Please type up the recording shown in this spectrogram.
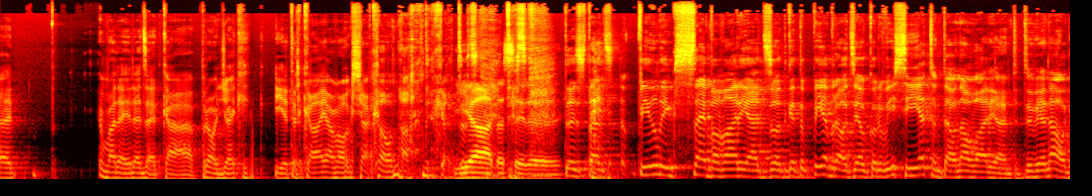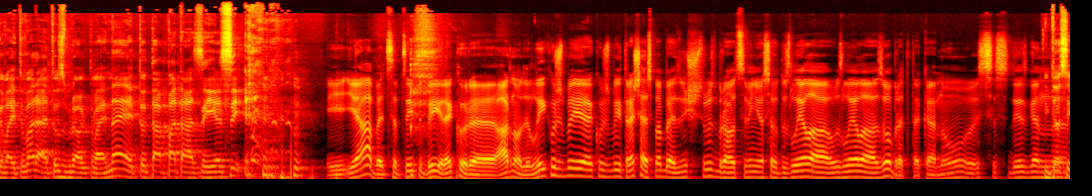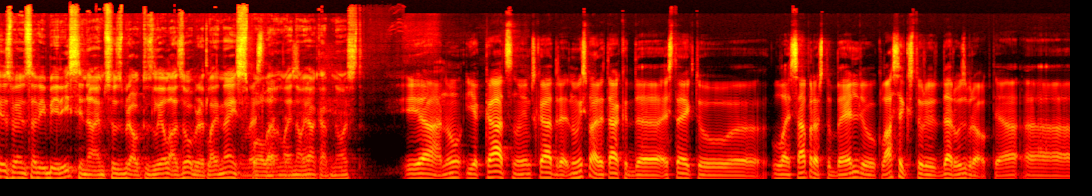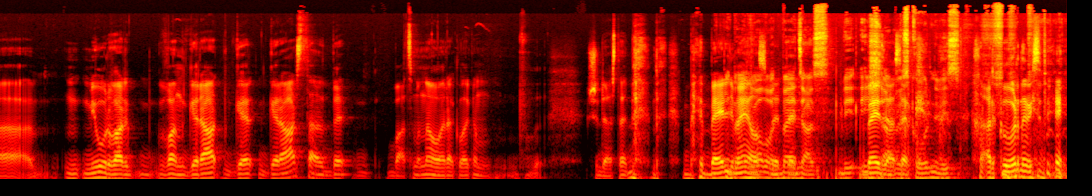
varēja redzēt, kā proģeki iet ar kājām augšā kalnā. Tas- Jā, tas ir, ā, Tas tāds pilnīgs seba variants, un, kad tu piebrauc jau, kur visi iet, un tev nav variantu. Tu vienalga, vai tu varētu uzbraukt vai nē, tu tāpatās iesi. Jā, bet ap citu bija rekur Arnolds Līja, kurš bija, kurš bija trešais pabeigts. Viņš uzbrauca viņu jau uz lielā, uz lielā zobrata. Tā kā, nu, es esmu diezgan. Tas iespējams arī bija risinājums uzbraukt uz lielā zobrata, lai neizspēlē un lai nav jā. jākāp nost. Jā, nu, ja kāds no jums kādreiz, nu, vispār ir tā, ka uh, es teiktu, uh, lai saprastu beļģu klasikas, tur ir dara uzbraukt. Jā, uh, Mjūra var van Gerārds, tā, bet bāc, man nav vairāk, laikam, šitās be, beļģu. Valoda bet, beidzās. beidzās, Beidzās ar kurni ar kurnu vispār.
